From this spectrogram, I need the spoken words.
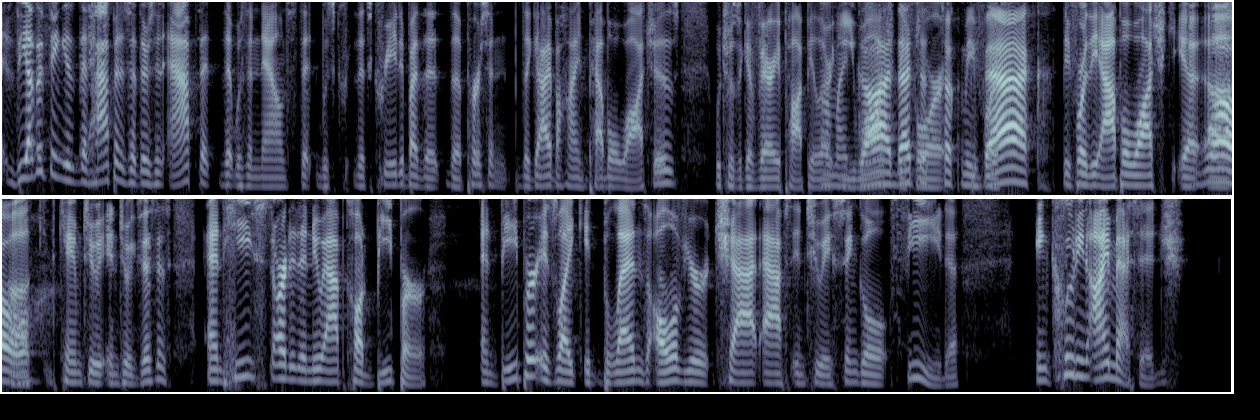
the other thing is that happened is that there's an app that that was announced that was that's created by the the person the guy behind pebble watches which was like a very popular Oh my e-watch god, that before- just took me before- back. before the Apple Watch uh, uh, uh, came to into existence, and he started a new app called Beeper. And Beeper is like it blends all of your chat apps into a single feed, including iMessage,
